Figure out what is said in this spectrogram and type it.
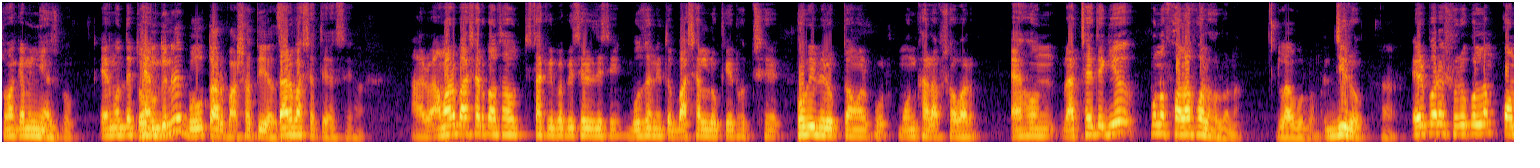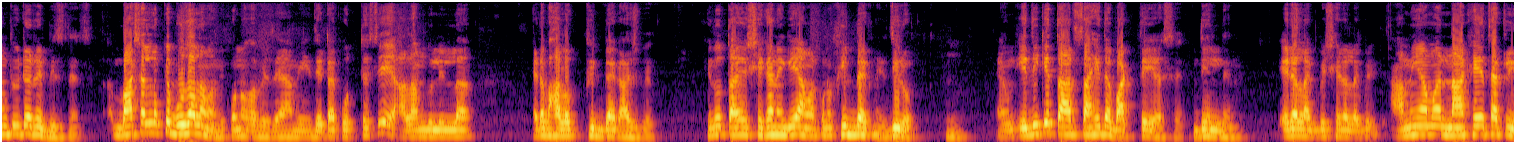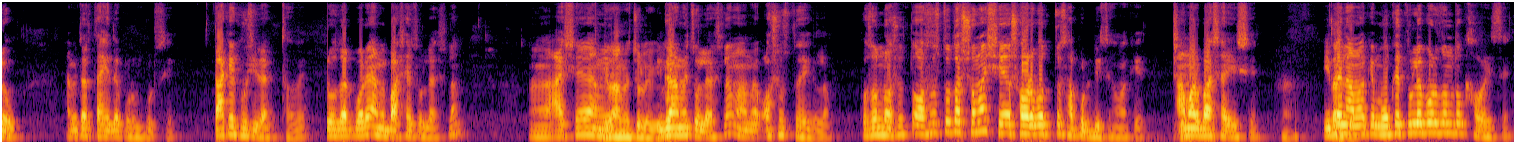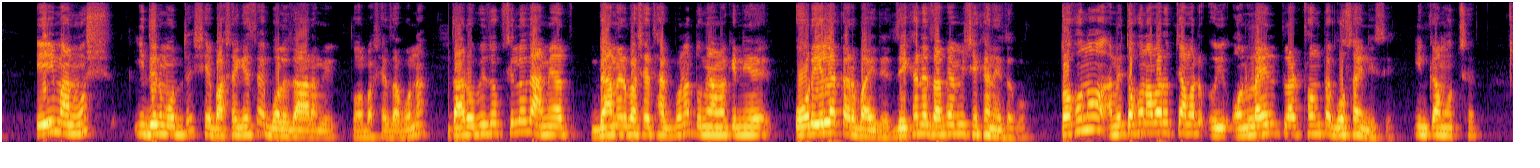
তোমাকে আমি নিয়ে আসব। এর মধ্যে ততদিনে বউ তার বাসাতেই আছে। তার বাসাতে আছে। হ্যাঁ। আর আমার বাসার কথা হচ্ছে চাকরি বাকরি ছেড়ে দিছি বোঝানি তো বাসার লোকের হচ্ছে খুবই বিরক্ত আমার উপর মন খারাপ সবার। এখন রাজশাহীতে গিয়ে কোনো ফলাফল হলো না। লাভ হলো না। জিরো। হ্যাঁ। এরপরে শুরু করলাম কম্পিউটারের বিজনেস বাসার লোককে বোঝালাম আমি কোনোভাবে যে আমি যেটা করতেছি আলহামদুলিল্লাহ এটা ভালো ফিডব্যাক আসবে। কিন্তু তাই সেখানে গিয়ে আমার কোনো ফিডব্যাক নেই জিরো এবং এদিকে তার চাহিদা বাড়তেই আছে দিন দিন। এটা লাগবে সেটা লাগবে। আমি আমার না খেয়ে থাকলেও আমি তার চাহিদা পূরণ করছি। তাকে খুশি রাখতে হবে। রোজার পরে আমি বাসায় চলে আসলাম। আসে আমি গ্রামে চলে গেল গ্রামে চলে আসলাম আমি অসুস্থ হয়ে গেলাম। প্রচণ্ড অসুস্থ। অসুস্থতার সময় সে সর্বোচ্চ সাপোর্ট দিয়েছে আমাকে আমার বাসায় এসে। হ্যাঁ। ইভেন আমাকে মুখে তুলে পর্যন্ত খাওয়াইছে। এই মানুষ ঈদের মধ্যে সে বাসায় গেছে বলে যে আর আমি তোমার বাসায় যাব না। তার অভিযোগ ছিল যে আমি আর গ্রামের বাসায় থাকব না। তুমি আমাকে নিয়ে ওর এলাকার বাইরে যেখানে যাবে আমি সেখানে যাব। তখনও আমি তখন আবার হচ্ছে আমার ওই অনলাইন প্ল্যাটফর্মটা গোছাই নিছি। ইনকাম হচ্ছে।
